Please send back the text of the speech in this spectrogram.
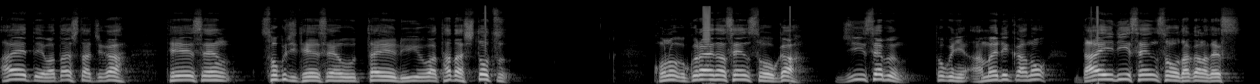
あえて私たちが停戦即時停戦を訴える理由はただ一つ。このウクライナ戦争が G7 特にアメリカの代理戦争だからです。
